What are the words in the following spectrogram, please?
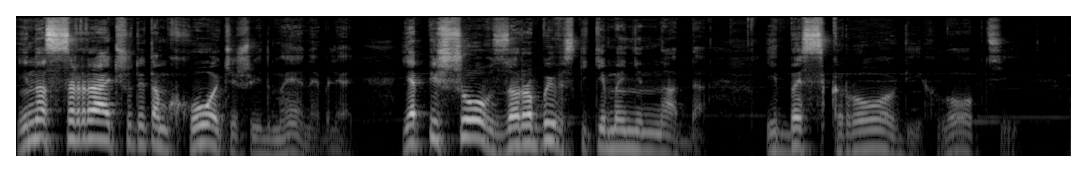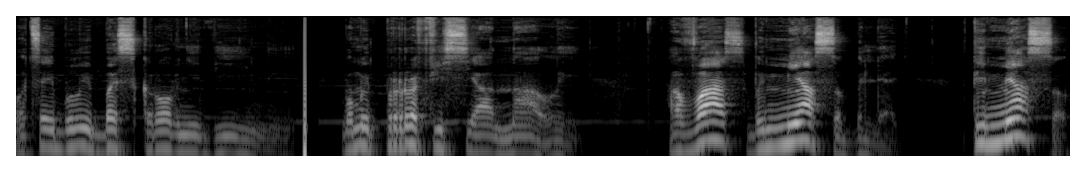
І насрать, що ти там хочеш від мене, блядь. Я пішов, заробив, скільки мені надо. І без крові, хлопці. Оце і були безкровні війни. Бо ми професіонали. А вас, ви м'ясо, блядь. Ти м'ясо?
